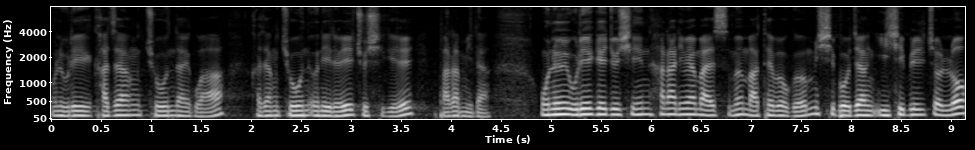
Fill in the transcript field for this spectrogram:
오늘 우리 가장 좋은 날과 가장 좋은 은혜를 주시길 바랍니다. 오늘 우리에게 주신 하나님의 말씀은 마태복음 15장 21절로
